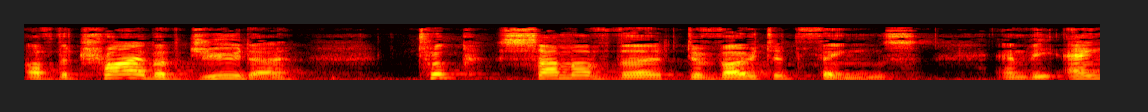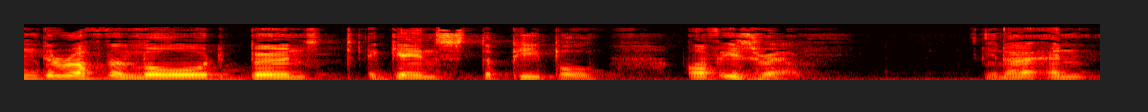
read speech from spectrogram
of the tribe of Judah, took some of the devoted things, and the anger of the Lord burnt against the people of Israel. You know, and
